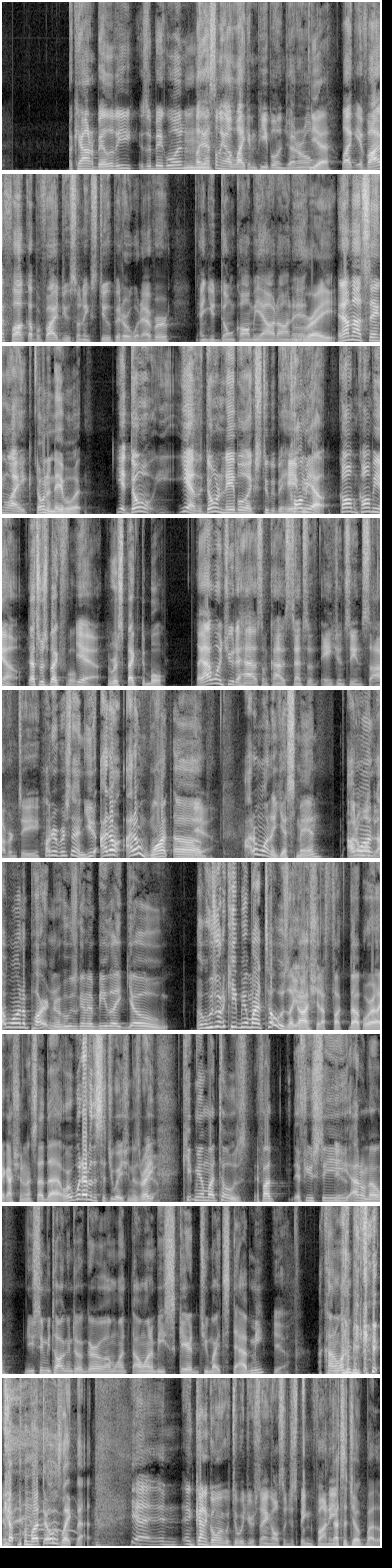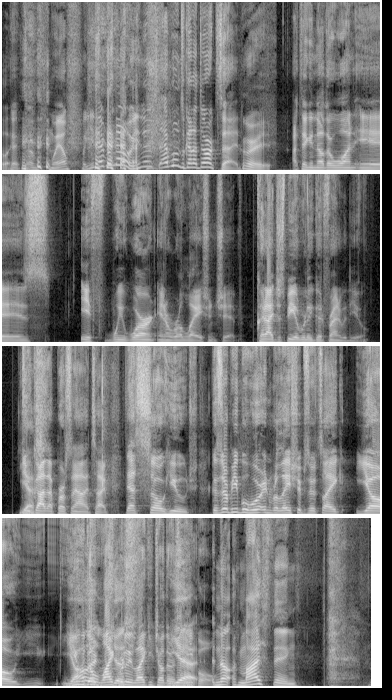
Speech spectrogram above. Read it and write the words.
accountability is a big one. Like that's something I like in people in general. Mm-hmm. Yeah. Like if I fuck up, if I do something stupid or whatever, and you don't call me out on it, Right. And I'm not saying like, Don't enable it. yeah, don't, yeah, like, don't enable like stupid behavior. Call me out. Call call me out. That's respectful. Yeah. Respectable. Like I want you to have some kind of sense of agency and sovereignty. Hundred percent. You, I don't, I don't want, uh, Yeah. I don't want a yes man. I, I want, want I want a partner who's gonna be like, yo, who's gonna keep me on my toes? Like, Yeah. oh, shit, I fucked up, or like I shouldn't have said that, or whatever the situation is. Right? Yeah. Keep me on my toes. If I, if you see, Yeah. I don't know, you see me talking to a girl, I want, I want to be scared that you might stab me. Yeah. I kind of want to be kept on my toes like that. Yeah, and, and kind of going to what you're saying, also just being funny. That's a joke, by the way. Uh, um, well, well, you never know. You know, everyone's got a dark side. Right. I think another one is if we weren't in a relationship, could I just be a really good friend with you? You Yes. got that personality type. That's so huge because there are people who are in relationships. Where it's like, yo, you, you don't like just- really like each other yeah, as people. No, my thing.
